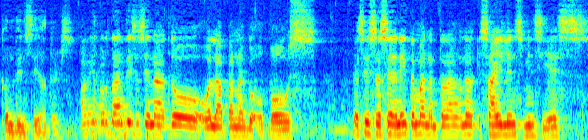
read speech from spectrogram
convince the others. Ang importante sa Senado, wala pa nag-oppose. Kasi sa Senate naman, ang tarang, ano, silence means yes.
